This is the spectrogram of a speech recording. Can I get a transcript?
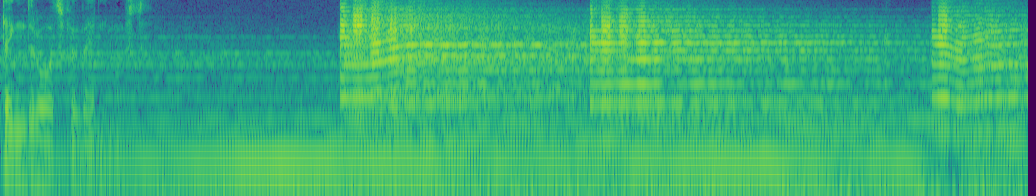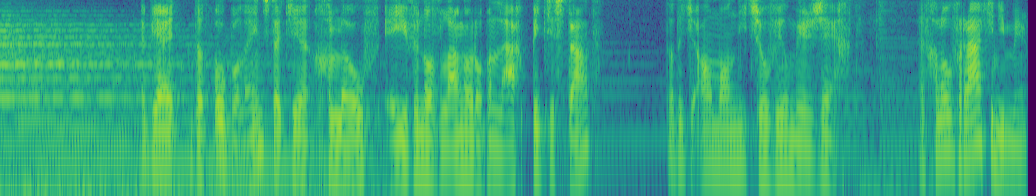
tegen droods moest. Heb jij dat ook wel eens, dat je geloof even of langer op een laag pitje staat? Dat het je allemaal niet zoveel meer zegt. Het geloof raad je niet meer.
